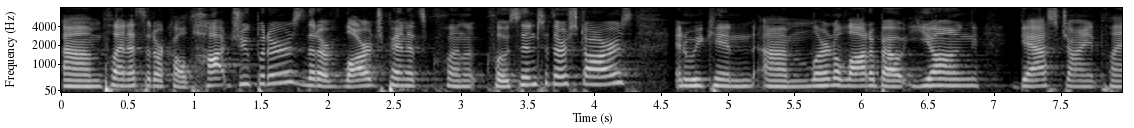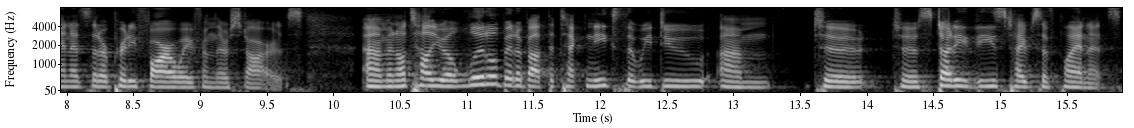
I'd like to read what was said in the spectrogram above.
um, planets that are called hot Jupiters, that are large planets cl close into their stars, and we can um, learn a lot about young gas giant planets that are pretty far away from their stars. Um, and I'll tell you a little bit about the techniques that we do um, to, to study these types of planets.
